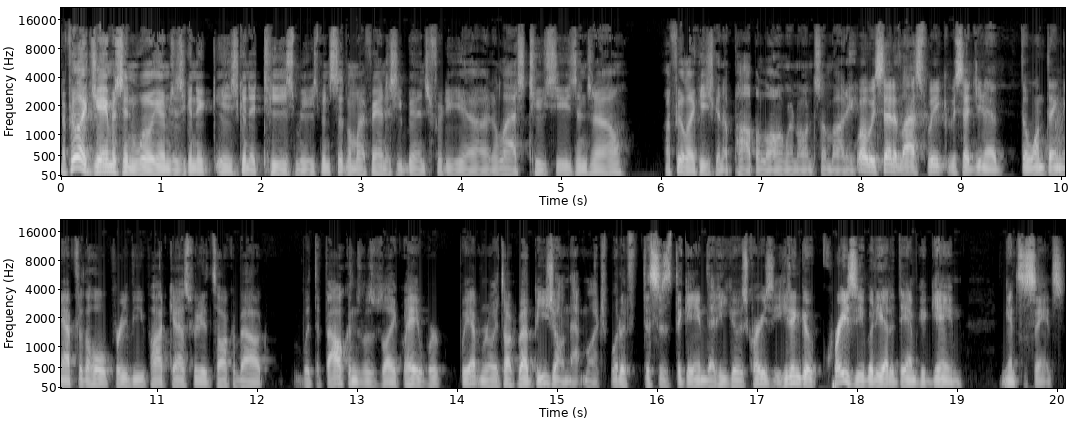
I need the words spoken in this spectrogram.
I feel like Jameson Williams is going to is going to tease me. He's been sitting on my fantasy bench for the uh, the last two seasons now. I feel like he's going to pop a long run on somebody. Well, we said it last week. We said you know the one thing after the whole preview podcast we did talk about with the Falcons was like, hey, we're we haven't really talked about Bijan that much. What if this is the game that he goes crazy? He didn't go crazy, but he had a damn good game against the Saints.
